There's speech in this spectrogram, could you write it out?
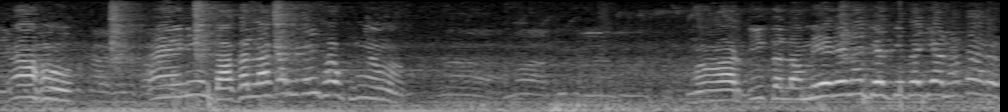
ਇੱਕ ਆਹੋ। ਐ ਨਹੀਂ ਹੁੰਦਾ ਗੱਲਾਂ ਕਰਨੀਆਂ ਹੀ ਸੌਖੀਆਂ ਵਾ। ਹਾਂ, ਮਾਰਦੀ ਗੱਲਾਂ ਤੂੰ। ਮਾਰਦੀ ਗੱਲਾਂ ਮੇਰੇ ਨਾਲ ਜੱਜ ਦਾ ਜਾਣਾ ਘਰ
